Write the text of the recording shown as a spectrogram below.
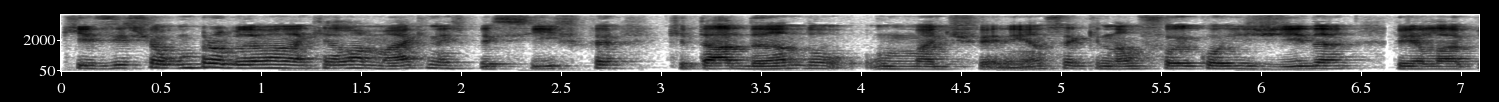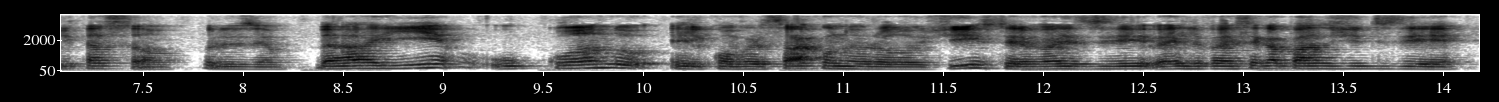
que existe algum problema naquela máquina específica que está dando uma diferença que não foi corrigida pela aplicação, por exemplo. Daí, o, quando ele conversar com o neurologista, ele vai, dizer, ele vai ser capaz de dizer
